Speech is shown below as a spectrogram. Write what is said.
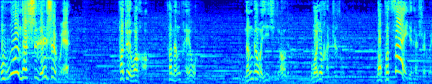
我无论他是人是鬼，他对我好，他能陪我，能跟我一起交流，我就很知足。我不在意他是鬼。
